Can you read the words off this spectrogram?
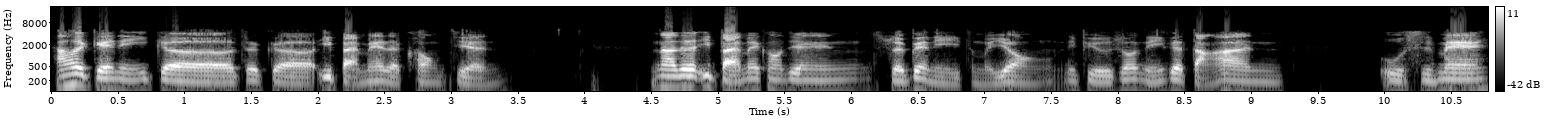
他会给你一个这个一百 M 的空间，那这一百 M 空间随便你怎么用，你比如说你一个档案五十 M，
